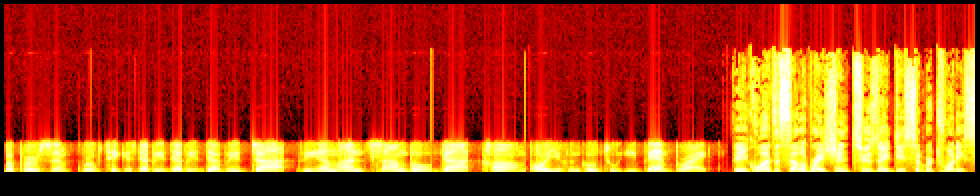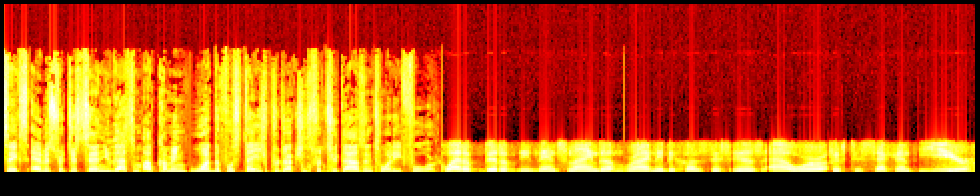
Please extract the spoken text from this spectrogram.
per person. Group tickets, www.themensemble.com, or you can go to Eventbrite. The Kwanzaa celebration Tuesday, December 26th. And Ms. Richardson, you got some upcoming wonderful stage productions for 2024. Quite a bit of events lined up, Rodney, because this is our 52nd year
